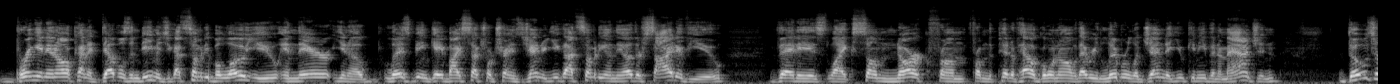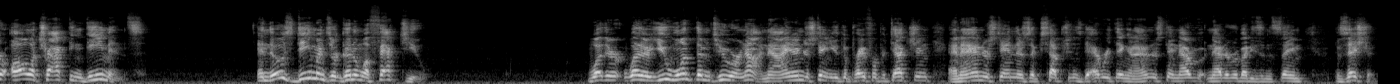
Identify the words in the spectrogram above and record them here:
bringing in all kind of devils and demons. You got somebody below you and they're, you know, lesbian, gay, bisexual, transgender. You got somebody on the other side of you that is like some narc from from the pit of hell going on with every liberal agenda you can even imagine. Those are all attracting demons. And those demons are going to affect you. Whether whether you want them to or not. Now I understand you can pray for protection and I understand there's exceptions to everything and I understand not, everybody's in the same position.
